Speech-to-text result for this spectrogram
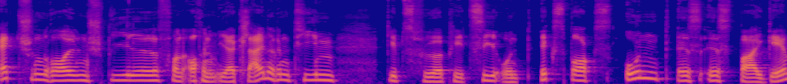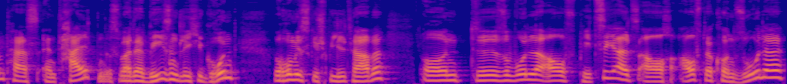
Action-Rollenspiel von auch einem eher kleineren Team. Gibt es für PC und Xbox und es ist bei Game Pass enthalten. Das war der wesentliche Grund, warum ich es gespielt habe. Und äh, sowohl auf PC als auch auf der Konsole.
